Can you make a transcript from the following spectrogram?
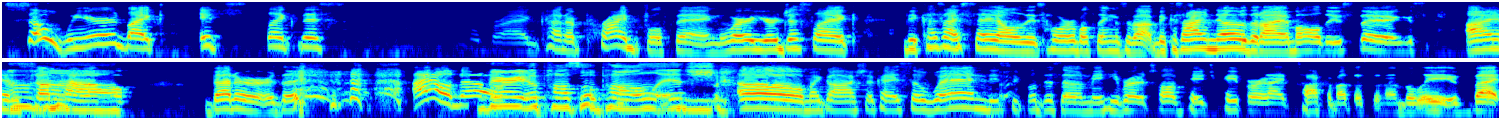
so weird like it's like this brag kind of prideful thing where you're just like because I say all these horrible things about because I know that I am all these things I am Uh-huh. somehow better than I don't know Very Apostle Paul ish. Oh my gosh. Okay. So when these people disowned me, he wrote a 12 page paper and I talk about this in Unbelieve, but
